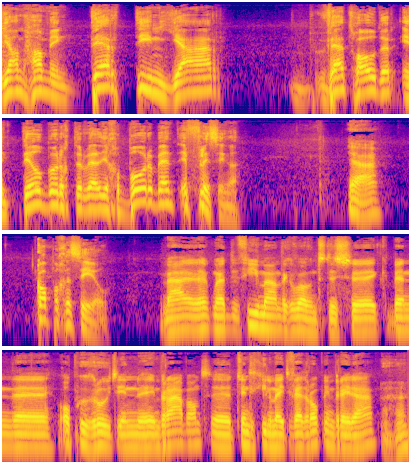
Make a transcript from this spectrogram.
Jan Hamming, 13 jaar wethouder in Tilburg... terwijl je geboren bent in Vlissingen. Ja. Koppige zeeuw. Maar daar heb ik maar vier maanden gewoond. Dus uh, ik ben uh, opgegroeid in, in Brabant, uh, 20 kilometer verderop in Breda. Uh -huh.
